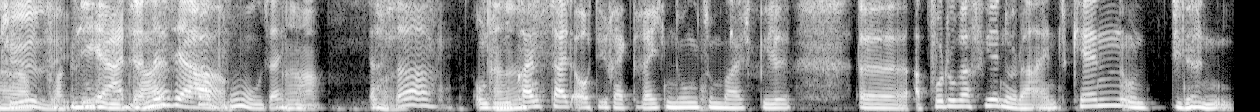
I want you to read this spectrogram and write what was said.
natürlich. Faxen. Ja, dann ist ja, klar. puh, sag ich mal. Das, Und du kannst halt auch direkt Rechnungen zum Beispiel äh, abfotografieren oder einscannen und die dann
